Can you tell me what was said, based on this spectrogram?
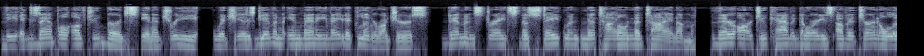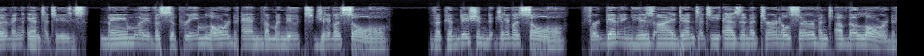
The example of two birds in a tree, which is given in many Vedic literatures, demonstrates the statement Nityo Nityanam. There are two categories of eternal living entities, namely the Supreme Lord and the minute Jiva soul. The conditioned Jiva soul, forgetting his identity as an eternal servant of the Lord,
